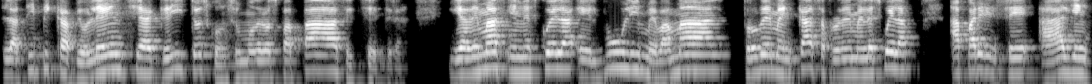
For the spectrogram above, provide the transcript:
la típica violencia, gritos, consumo de los papás, etcétera. Y además en la escuela el bullying me va mal, problema en casa, problema en la escuela. Aparece a alguien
